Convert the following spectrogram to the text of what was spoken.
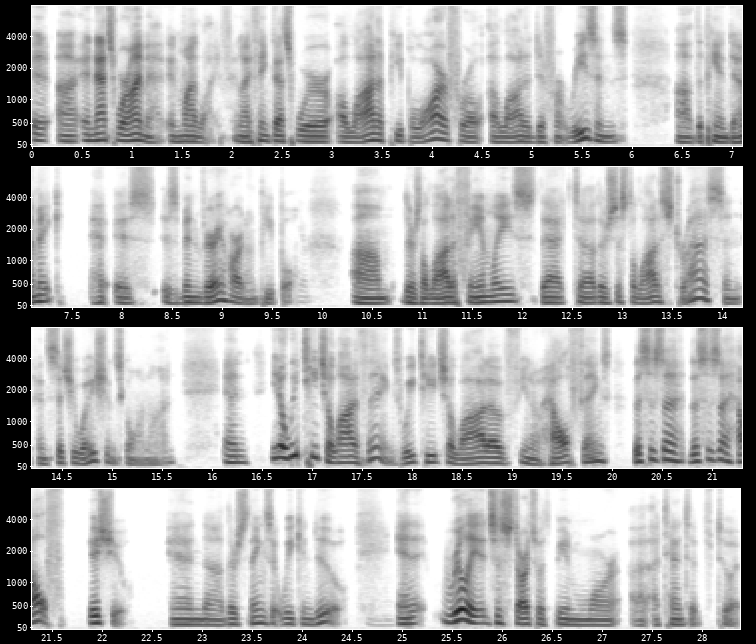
Uh, and that's where i'm at in my life. And i think that's where a lot of people are for a, a lot of different reasons uh, the pandemic is has been very hard on people. Um, there's a lot of families that uh, there's just a lot of stress and, and situations going on. And you know we teach a lot of things. We teach a lot of you know health things. This is a this is a health issue and uh, there's things that we can do. Mm-hmm. And it, really it just starts with being more uh, attentive to it.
